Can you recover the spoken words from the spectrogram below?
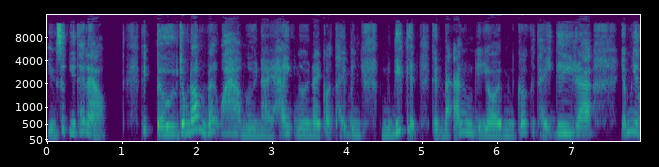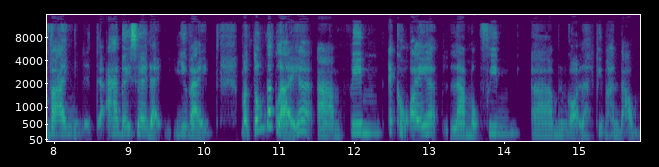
diễn xuất như thế nào cái từ trong đó mình nói wow người này hay người này có thể mình mình biết kịch kịch bản rồi mình có thể ghi ra giống như vai A B C đại như vậy. Mà tóm tắt lại á, à, phim Echo Way á, là một phim à, mình gọi là phim hành động.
